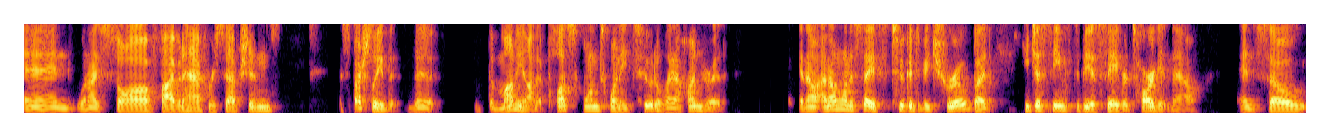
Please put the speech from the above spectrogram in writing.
And when I saw five and a half receptions, especially the the, the money on it, plus 122 to lay 100, you know, I don't want to say it's too good to be true, but he just seems to be his favorite target now. And so,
